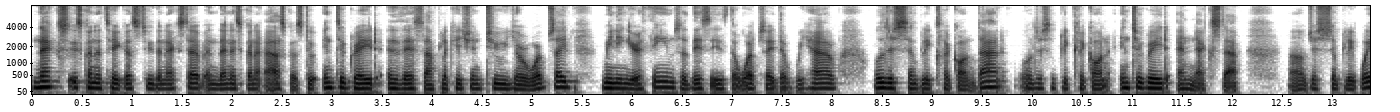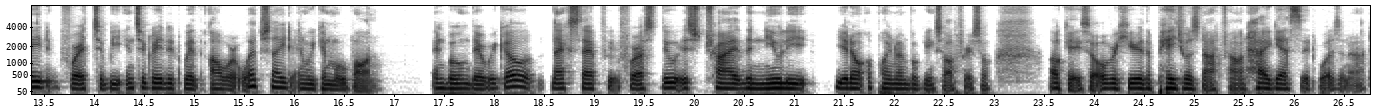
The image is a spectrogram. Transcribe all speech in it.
next is going to take us to the next step and then it's going to ask us to integrate this application to your website meaning your theme. So this is the website that we have. We'll just simply click on that. We'll just simply click on integrate and next step. Uh, just simply wait for it to be integrated with our website and we can move on. And boom there we go. Next step for us to do is try the newly you know appointment booking software. So okay so over here the page was not found. I guess it was not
